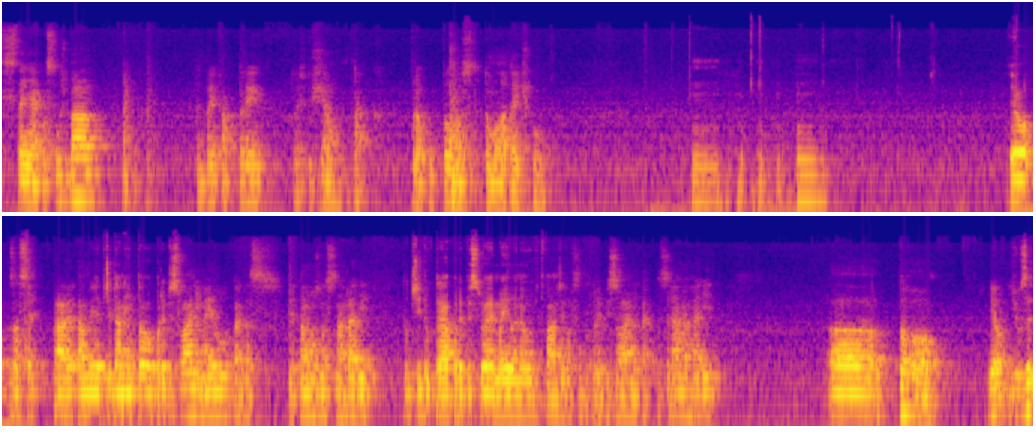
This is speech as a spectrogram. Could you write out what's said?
stejně jako služba, template factory, to je spíš jenom tak pro úplnost k tomu latečku. Mm, mm, mm, mm. Jo, zase právě tam je přidané to podepisování mailu, tak zase je tam možnost nahradit tu třídu, která podepisuje maily nebo vytváří vlastně to podepisování, tak to se dá nahradit. Uh, toho, jo, user,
